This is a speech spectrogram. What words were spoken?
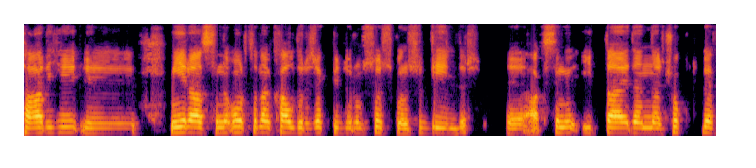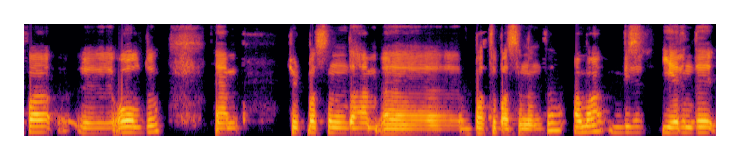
tarihi e, mirasını ortadan kaldıracak bir durum söz konusu değildir. E, aksini iddia edenler çok defa e, oldu. Hem Türk basınında hem e, Batı basınında ama biz yerinde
